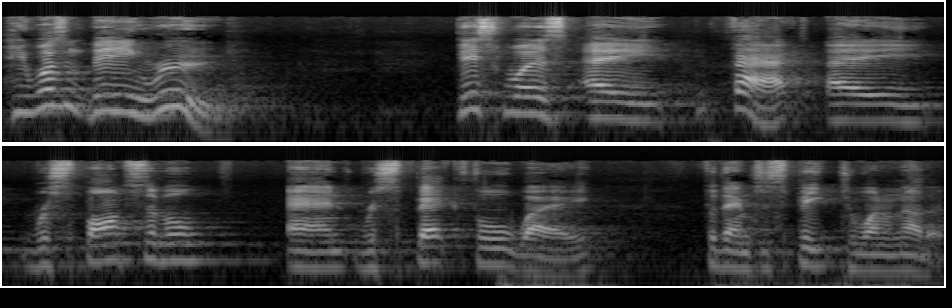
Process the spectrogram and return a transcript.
He wasn't being rude. This was a fact, a responsible and respectful way for them to speak to one another.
